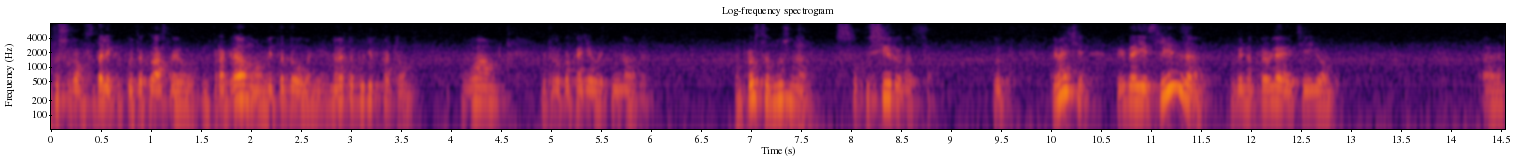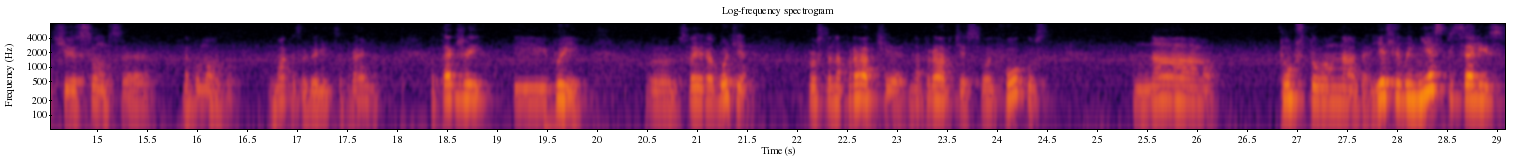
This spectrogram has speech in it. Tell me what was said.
то, что вам создали какую-то классную программу, методологи. Но это будет потом. Вам этого пока делать не надо. Нам просто нужно сфокусироваться. Вот, понимаете, когда есть линза, вы направляете ее через солнце на бумагу, бумага загорится, правильно? Вот так же и вы в своей работе просто направьте, направьте свой фокус на том, что вам надо. Если вы не специалист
